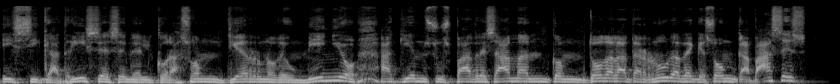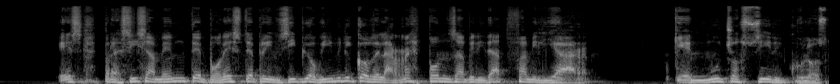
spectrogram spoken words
y cicatrices en el corazón tierno de un niño a quien sus padres aman con toda la ternura de que son capaces? Es precisamente por este principio bíblico de la responsabilidad familiar que en muchos círculos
